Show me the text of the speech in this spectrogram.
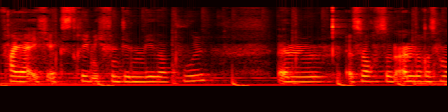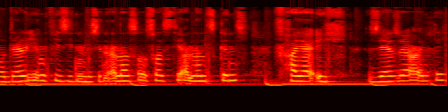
Feiere ich extrem. Ich finde den mega cool. Ähm, ist auch so ein anderes Modell irgendwie. Sieht ein bisschen anders aus als die anderen Skins. Feiere ich sehr, sehr eigentlich.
